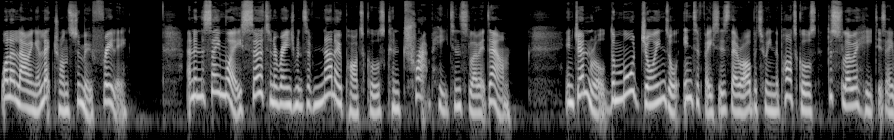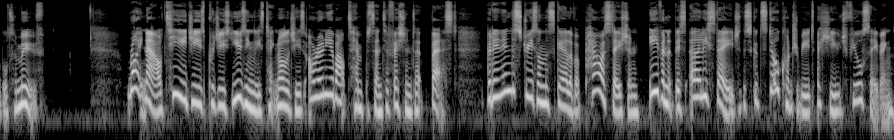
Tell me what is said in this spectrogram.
while allowing electrons to move freely. And in the same way, certain arrangements of nanoparticles can trap heat and slow it down. In general, the more joins or interfaces there are between the particles, the slower heat is able to move. Right now, TEGs produced using these technologies are only about 10% efficient at best, but in industries on the scale of a power station, even at this early stage, this could still contribute a huge fuel saving.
